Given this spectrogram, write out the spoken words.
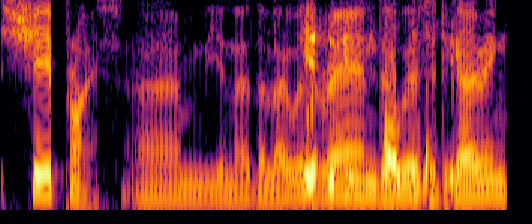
share price. Um, you know, the lower yes, the rand, the worse it's going,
